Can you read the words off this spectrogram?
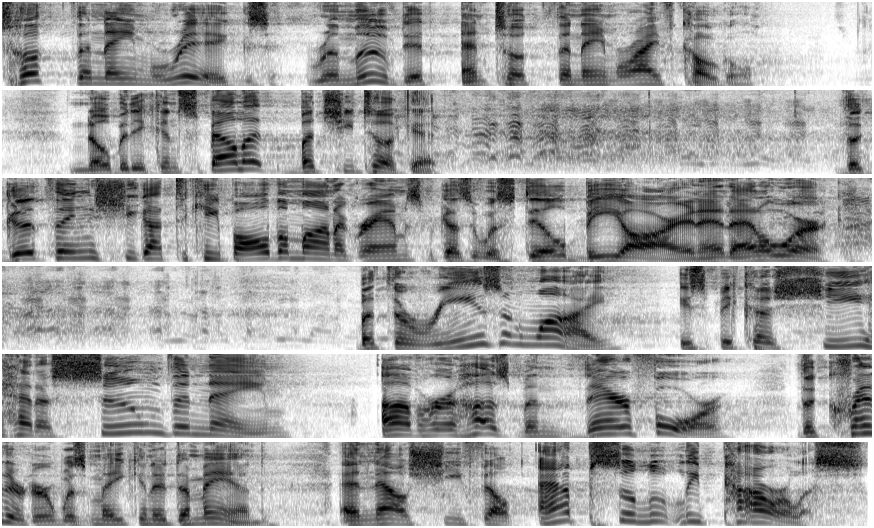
took the name Riggs, removed it, and took the name Reifkogel. Nobody can spell it, but she took it. The good thing, she got to keep all the monograms because it was still BR, and that'll work. But the reason why is because she had assumed the name of her husband, therefore, the creditor was making a demand. And now she felt absolutely powerless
